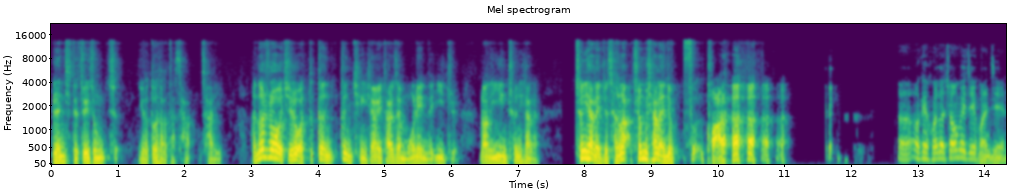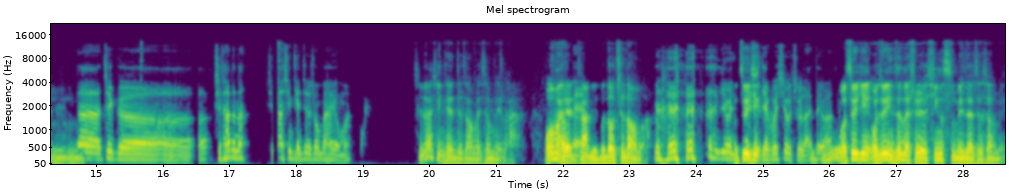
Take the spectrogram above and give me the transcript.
人体的最终有多少的差差异？很多时候，其实我更更倾向于它是在磨练你的意志，让你硬撑下来，撑下来就成了，撑不下来就垮了。呃，OK，回到装备这一环节，嗯嗯，那这个呃，其他的呢？其他新田制的装备还有吗？其他新田制装备真没了。我买的啥你不都知道吗？因为你最近时间会秀出来，对吧？我最近我最近真的是心思没在这上面，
